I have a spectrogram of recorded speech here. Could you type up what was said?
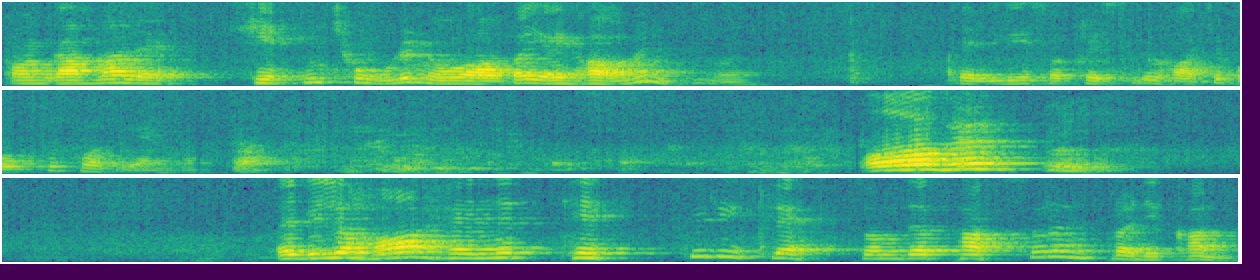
og en gammel skitten kjole nå og arbeide i haven. Heldigvis for Kristel, har ikke bukse på seg ennå. Og jeg ville ha henne tettelig kledd som det passer en predikant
